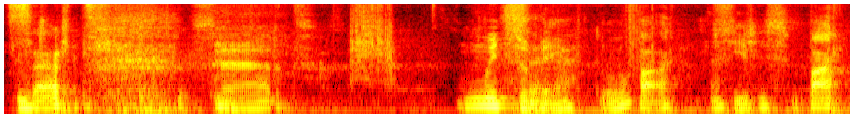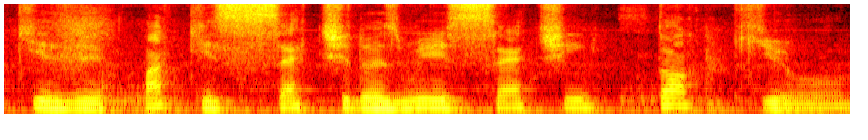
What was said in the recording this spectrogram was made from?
certo? Certo. Muito certo. bem. PAC, PAC, PAC 7 2007 em Tóquio.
